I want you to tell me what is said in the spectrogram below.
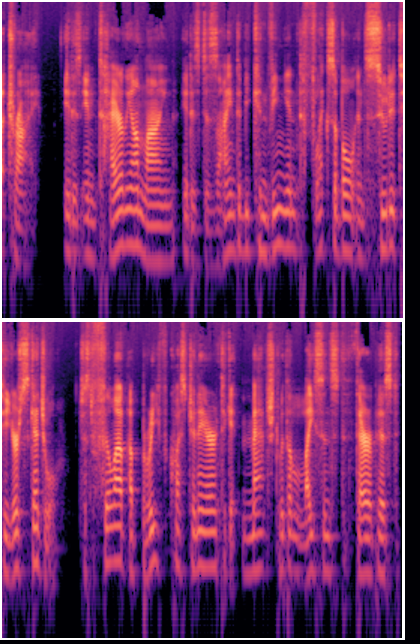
a try. It is entirely online. It is designed to be convenient, flexible, and suited to your schedule. Just fill out a brief questionnaire to get matched with a licensed therapist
